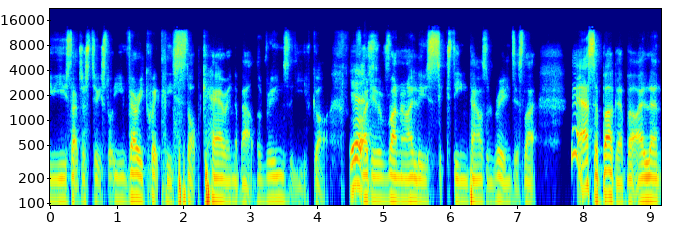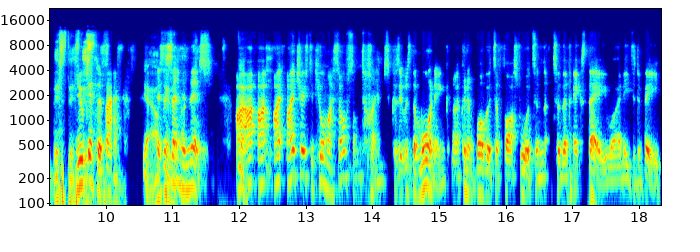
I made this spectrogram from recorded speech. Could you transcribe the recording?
you use that just to explore. You very quickly stop caring about the runes that you've got. Yeah. If I do a run and I lose sixteen thousand runes, it's like, yeah, that's a bugger, but I learned this, this. You this, get it this, back. Yeah, I'll it's the get it same in this. I, I, I, I chose to kill myself sometimes because it was the morning and I couldn't bother to fast forward to, to the next day where I needed to be.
